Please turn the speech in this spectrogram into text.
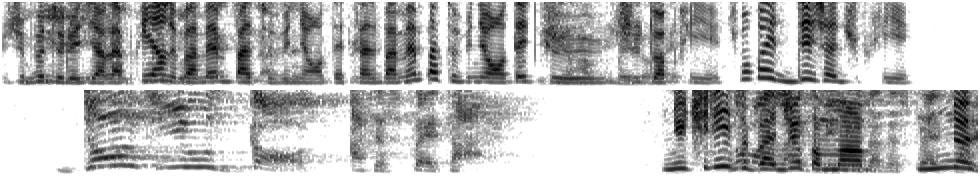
Je peux te le dire, la prière ne va même pas te venir en tête. Ça ne va même pas te venir en tête que je dois prier. Tu aurais déjà dû prier. Don't use God as a spare tire. N'utilise pas Dieu likes comme being un pneu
